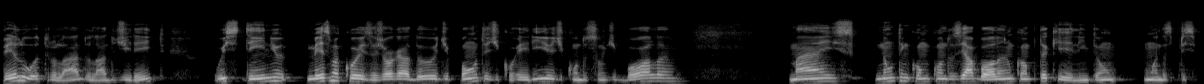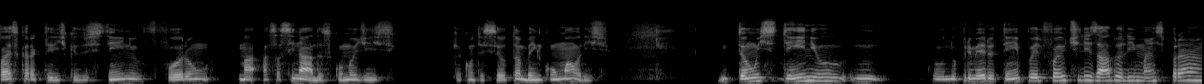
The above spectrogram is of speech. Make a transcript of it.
Pelo outro lado, lado direito, o Stênio, mesma coisa, jogador de ponta, de correria, de condução de bola, mas não tem como conduzir a bola no campo daquele. Então, uma das principais características do Stênio foram assassinadas, como eu disse, que aconteceu também com o Maurício. Então o Stênio, no primeiro tempo, ele foi utilizado ali mais para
